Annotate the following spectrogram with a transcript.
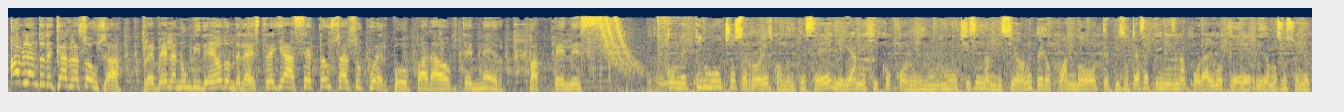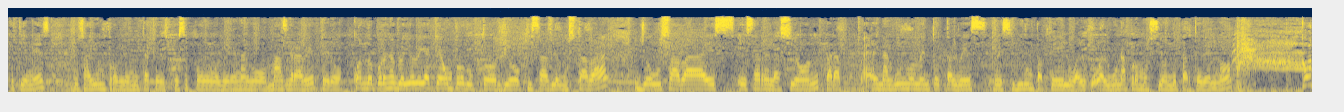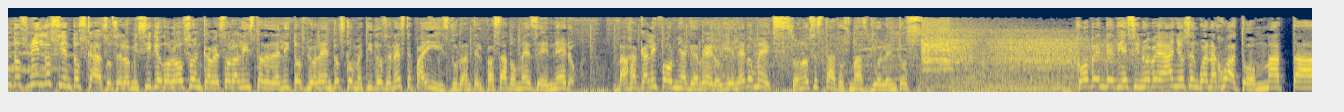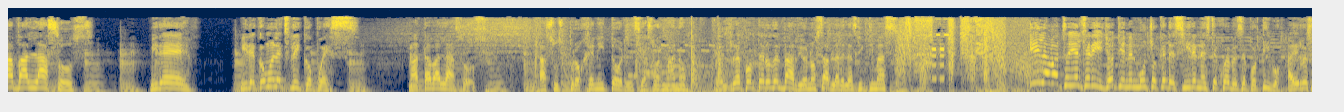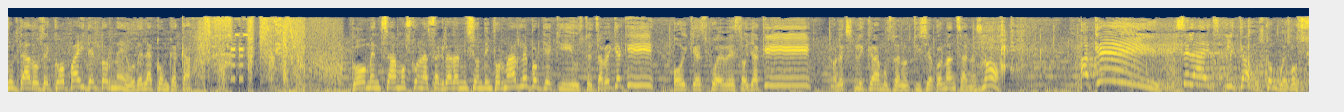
Hablando de Carla Souza, revelan un video donde la estrella acepta usar su cuerpo para obtener papeles. Cometí muchos errores cuando empecé, llegué a México con muchísima ambición, pero cuando te pisoteas a ti misma por algo que, digamos, un sueño que tienes, pues hay un problemita que después se puede volver en algo más grave, pero cuando, por ejemplo, yo veía que a un productor yo quizás le gustaba, yo usaba esa relación para en algún momento tal vez recibir un papel o, o alguna promoción de parte de él, ¿no? Con 2.200 casos, el homicidio doloso encabezó la lista de delitos violentos cometidos en este país durante el pasado mes de enero. Baja California, Guerrero y el Edomex son los estados más violentos. Joven de 19 años en Guanajuato mata balazos. Mire, mire, ¿cómo le explico pues? Mata balazos a sus progenitores y a su hermano. El reportero del barrio nos habla de las víctimas y el Cerillo tienen mucho que decir en este jueves deportivo. Hay resultados de Copa y del torneo de la CONCACAF. Comenzamos con la sagrada misión de informarle porque aquí, usted sabe que aquí, hoy que es jueves, hoy aquí, no le explicamos la noticia con manzanas, no. Aquí se la explicamos con huevos.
